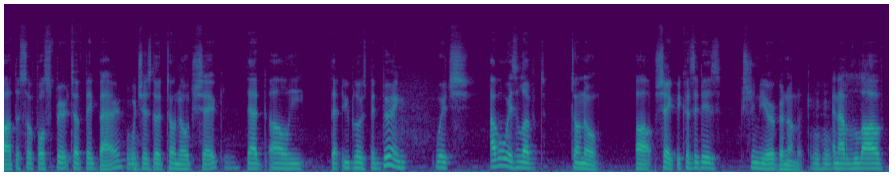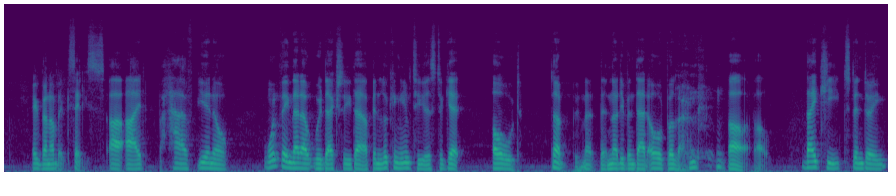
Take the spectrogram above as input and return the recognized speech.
uh, the so-called spirit of Big Bang, Mm. which is the tonneau shake that uh, that Hublot's been doing, which I've always loved tonneau uh, shake because it is extremely ergonomic, Mhm. and I love ergonomic things. Uh, I have, you know, one thing that I would actually that I've been looking into is to get old, not not, they're not even that old, but like, uh, uh, Nike's been doing,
